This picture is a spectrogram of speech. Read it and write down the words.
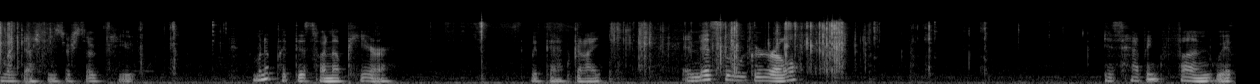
Oh my gosh, these are so cute. I'm going to put this one up here with that guy. And this little girl is having fun with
